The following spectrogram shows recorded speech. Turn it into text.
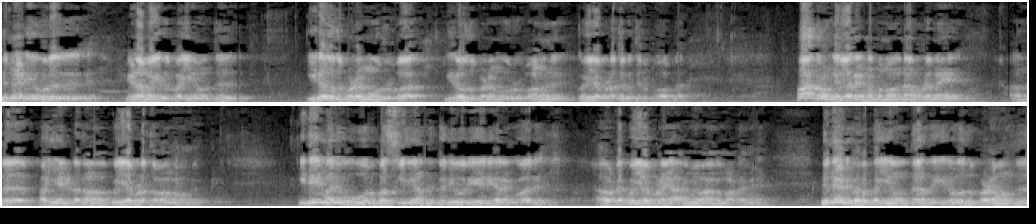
பின்னாடியே ஒரு இளம் வயது பையன் வந்து இருபது பழம் நூறு ரூபாய் இருபது பழம் நூறு ரூபான்னு கொய்யா பழத்தை வித்துட்டு போவாப்ல. பார்த்தவங்க எல்லாரும் என்ன பண்ணுவாங்கன்னா உடனே அந்த பையன் கிட்ட தான் கொய்யா பழத்தை வாங்குவாங்க. இதே மாதிரி ஒவ்வொரு பஸ்லயும் அந்த பெரியவர் ஏறி இறங்குவாரு. அவர்கிட்ட கொய்யா பழம் யாருமே வாங்க மாட்டாங்க. பின்னாடி வர பையன் வந்து அந்த இருபது பழம் வந்து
